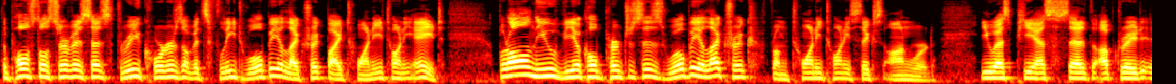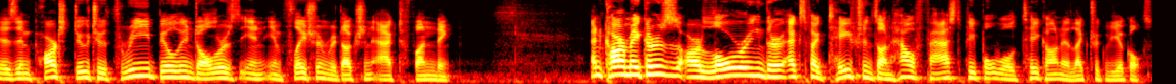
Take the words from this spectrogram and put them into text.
The Postal Service says three quarters of its fleet will be electric by 2028. But all new vehicle purchases will be electric from 2026 onward. USPS said the upgrade is in part due to $3 billion in Inflation Reduction Act funding. And car makers are lowering their expectations on how fast people will take on electric vehicles.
